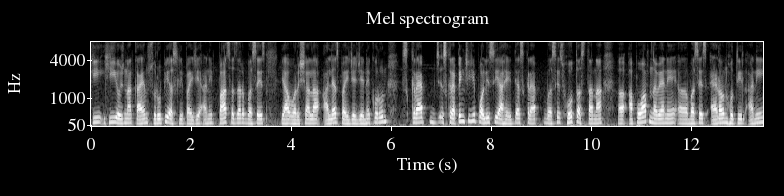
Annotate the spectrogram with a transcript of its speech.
की ही योजना कायमस्वरूपी असली पाहिजे आणि पाच हजार बसेस या वर्षाला आल्याच पाहिजे जेणेकरून स्क्रॅप स्क्रॅपिंगची जी पॉलिसी आहे त्या स्क्रॅप बसेस होत असताना आपोआप नव्याने बसेस ॲड ऑन होतील आणि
